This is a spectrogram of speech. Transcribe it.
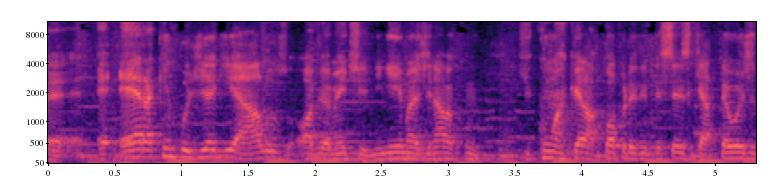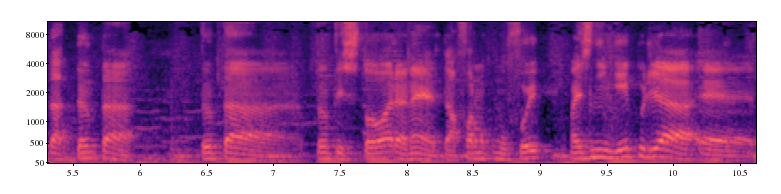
é, é era quem podia guiá-los. Obviamente, ninguém imaginava com, que com aquela Copa de 86, que até hoje dá tanta, tanta, tanta história, né, da forma como foi, mas ninguém podia. É,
